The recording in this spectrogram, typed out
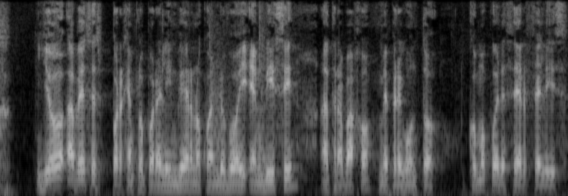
Yo a veces, por ejemplo, por el invierno, cuando voy en bici a trabajo, me pregunto, ¿cómo puede ser feliz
